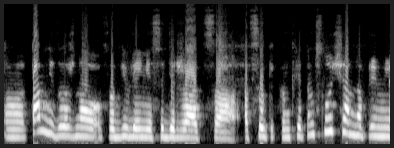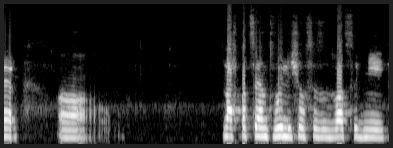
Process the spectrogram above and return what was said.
Э, там не должно в объявлении содержаться отсылки к конкретным случаям, например, наш пациент вылечился за 20 дней.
